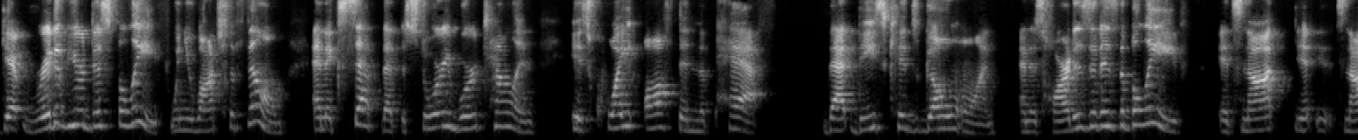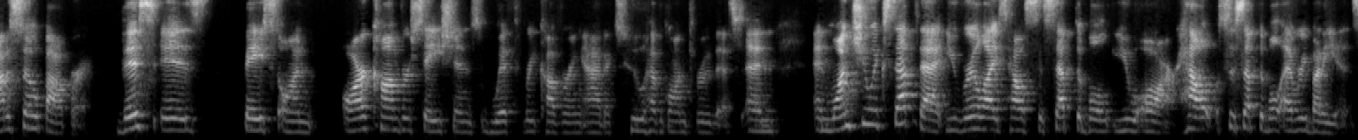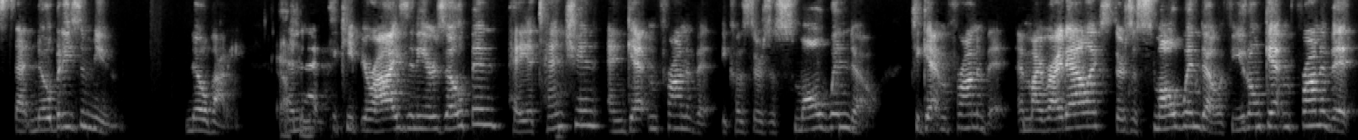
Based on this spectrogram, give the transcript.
get rid of your disbelief when you watch the film and accept that the story we're telling is quite often the path that these kids go on. And as hard as it is to believe, it's not, it, it's not a soap opera. This is based on our conversations with recovering addicts who have gone through this. And, and once you accept that, you realize how susceptible you are, how susceptible everybody is, that nobody's immune, nobody. Absolutely. and that to keep your eyes and ears open, pay attention and get in front of it because there's a small window to get in front of it. Am I right, Alex? There's a small window. If you don't get in front of it,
